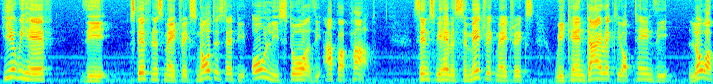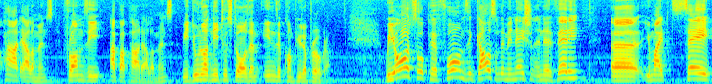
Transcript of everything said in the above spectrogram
Here we have the stiffness matrix. Notice that we only store the upper part. Since we have a symmetric matrix, we can directly obtain the lower part elements from the upper part elements. We do not need to store them in the computer program. We also perform the Gauss elimination in a very, uh, you might say,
